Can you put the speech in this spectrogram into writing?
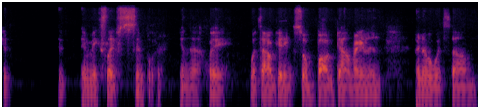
it it, it makes life simpler in that way without getting so bogged down, right? And then I know with um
